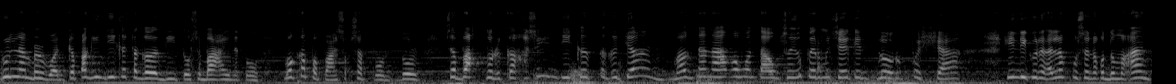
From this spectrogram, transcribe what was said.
Rule number one, kapag hindi ka tagal dito sa bahay na to, huwag kang papasok sa front door. Sa back door ka kasi hindi ka taga dyan. Magnanakaw ang tawag sa'yo pero may second floor pa siya. Hindi ko na alam kung saan ako dumaan.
